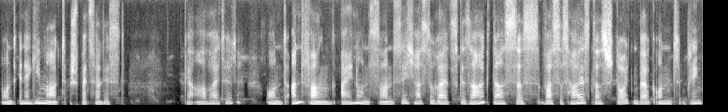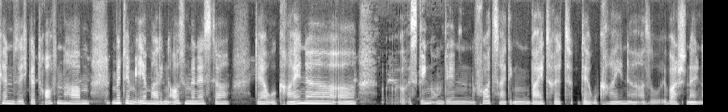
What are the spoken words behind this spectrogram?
und Energiemarktspezialist gearbeitet. Und Anfang 21 hast du bereits gesagt, dass es, was es heißt, dass Stoltenberg und Blinken sich getroffen haben mit dem ehemaligen Außenminister der Ukraine. Äh, es ging um den vorzeitigen Beitritt der Ukraine, also überschnellen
